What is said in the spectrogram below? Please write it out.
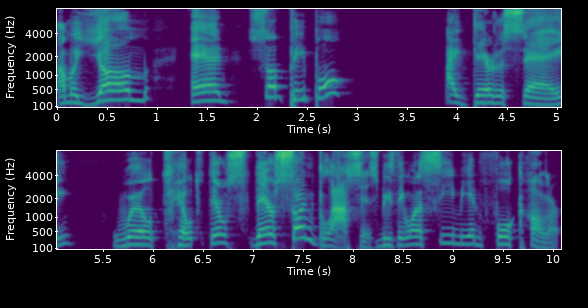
I'm a yum, and some people, I dare to say, will tilt their their sunglasses because they want to see me in full color.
